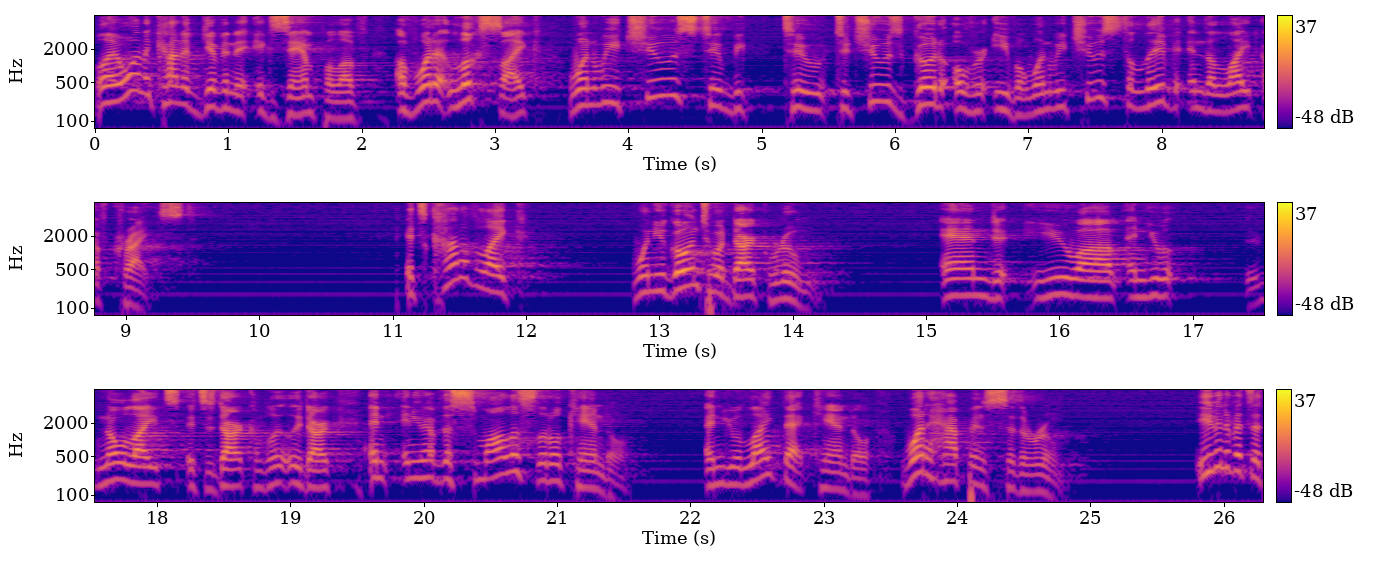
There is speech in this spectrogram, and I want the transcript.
Well, I want to kind of give an example of, of what it looks like when we choose to, be, to, to choose good over evil, when we choose to live in the light of Christ. It's kind of like when you go into a dark room and you, uh, and you no lights, it's dark, completely dark, and, and you have the smallest little candle, and you light that candle, what happens to the room? Even if it's a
